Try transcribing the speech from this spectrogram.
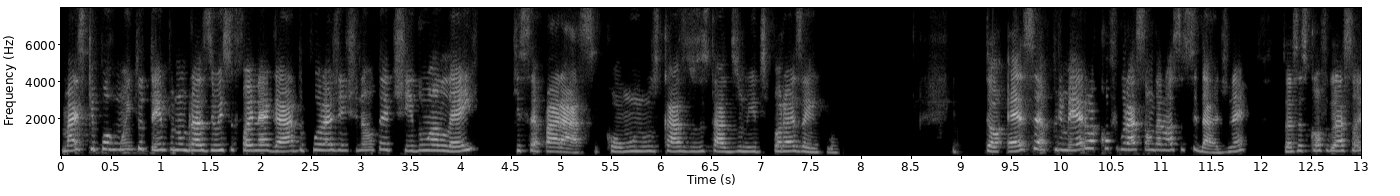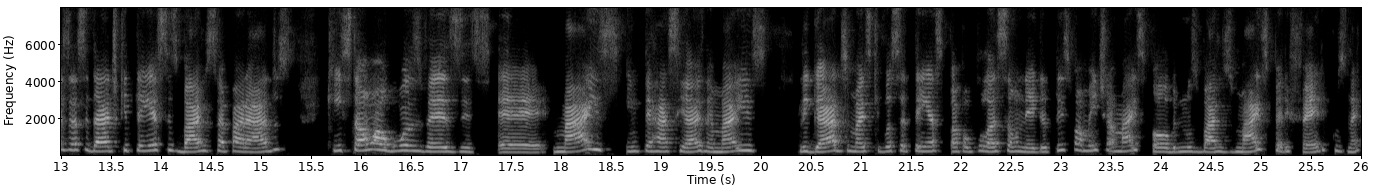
mas que por muito tempo no Brasil isso foi negado por a gente não ter tido uma lei que separasse, como nos casos dos Estados Unidos, por exemplo. Então, essa é primeiro a configuração da nossa cidade, né? Então, essas configurações da cidade que tem esses bairros separados, que estão algumas vezes é, mais interraciais, né, mais ligados, mas que você tem a, a, população negra, principalmente a mais pobre, nos bairros mais periféricos, né?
